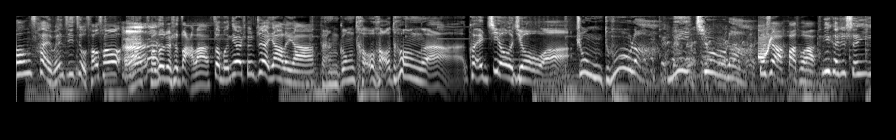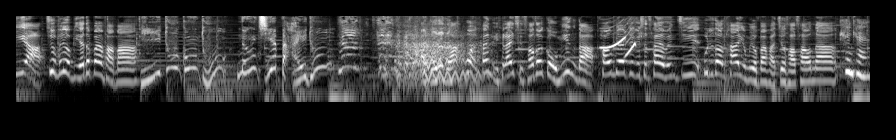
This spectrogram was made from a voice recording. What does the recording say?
帮蔡文姬救曹操。哎，曹操这是咋了？怎么蔫成这样了呀？本宫头好痛啊！快救救我！中毒了，没救了。不是啊，华佗，你可是神医呀，就没有别的办法吗？以毒攻毒，能解百毒。哎，得得得，我看你是来取曹操狗命的。旁边这个是蔡文姬，不知道他有没有办法救曹操呢？看看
